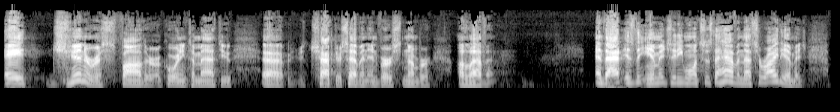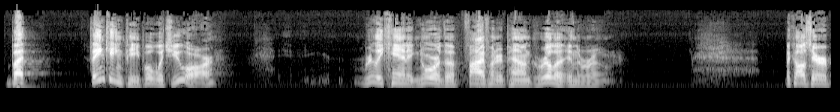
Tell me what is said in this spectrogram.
a generous father, according to Matthew uh, chapter 7 and verse number 11. And that is the image that he wants us to have, and that's the right image. But thinking people, which you are, really can't ignore the 500 pound gorilla in the room. Because there are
